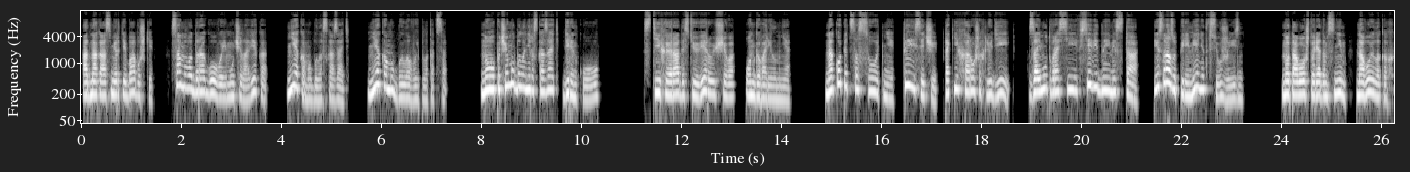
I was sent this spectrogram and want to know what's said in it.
Однако о смерти бабушки, самого дорогого ему человека, некому было сказать, некому было выплакаться. Но почему было не рассказать Деренкову? С тихой радостью верующего он говорил мне, накопятся сотни, тысячи таких хороших людей, займут в России все видные места и сразу переменят всю жизнь. Но того, что рядом с ним на войлоках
